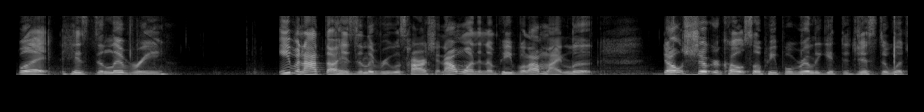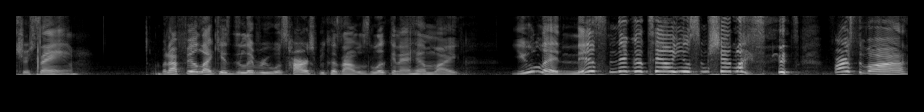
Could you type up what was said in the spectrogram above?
but his delivery. Even I thought his delivery was harsh, and I'm one of them people. I'm like, look, don't sugarcoat so people really get the gist of what you're saying. But I feel like his delivery was harsh because I was looking at him like, you letting this nigga tell you some shit like this? First of all,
